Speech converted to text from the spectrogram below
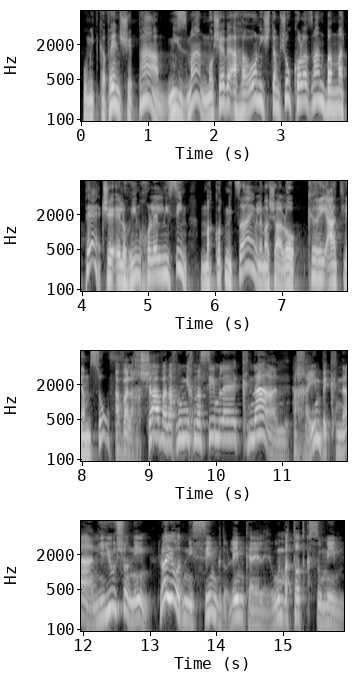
הוא מתכוון שפעם, מזמן, משה ואהרון השתמשו כל הזמן במטה כשאלוהים חולל ניסים, מכות מצרים למשל, או קריעת ים סוף. אבל עכשיו אנחנו נכנסים לכנען. החיים בכנען יהיו שונים. לא יהיו עוד ניסים גדולים כאלה ומטות קסומים.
